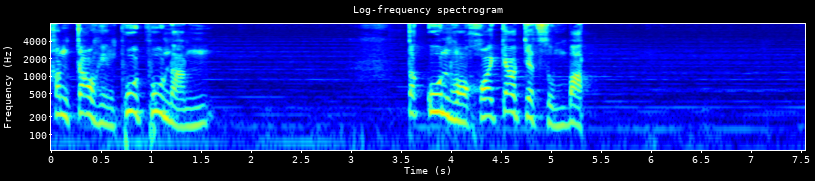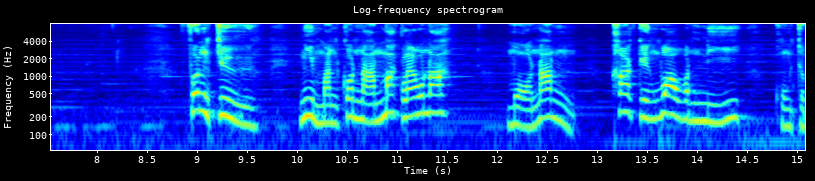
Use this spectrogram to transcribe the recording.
ท่านเจ้าแห่งพูดผู้นั้น ตระกูลหอคอยแก้วเจ็ดสมบัติ เฟิ่งจือ นี่มันก็นานมากแล้วนะ หมอนั่นข้าเกรงว่าวันนี้คงจะ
